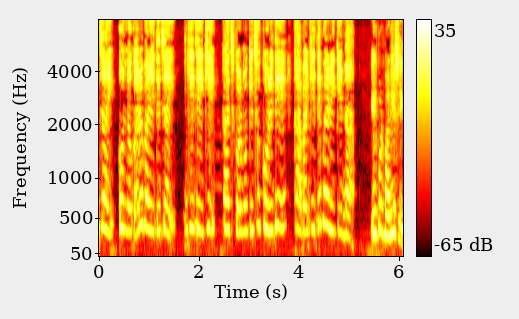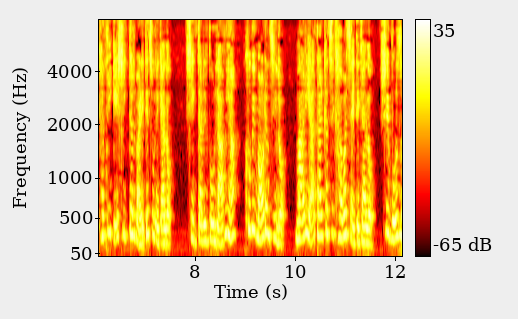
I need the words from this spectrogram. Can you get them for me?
যাই অন্য কারও বাড়িতে যাই। গিয়ে দেখি কাজকর্ম কিছু করে দিয়ে খাবার খেতে পারি কিনা। এরপর মারিয়া সেখান থেকে শিকদার বাড়িতে চলে গেল। শিকদারের বউ লামিয়া খুবই মডার্ন ছিল। মারিয়া তার কাছে খাবার চাইতে গেল। সে বলল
